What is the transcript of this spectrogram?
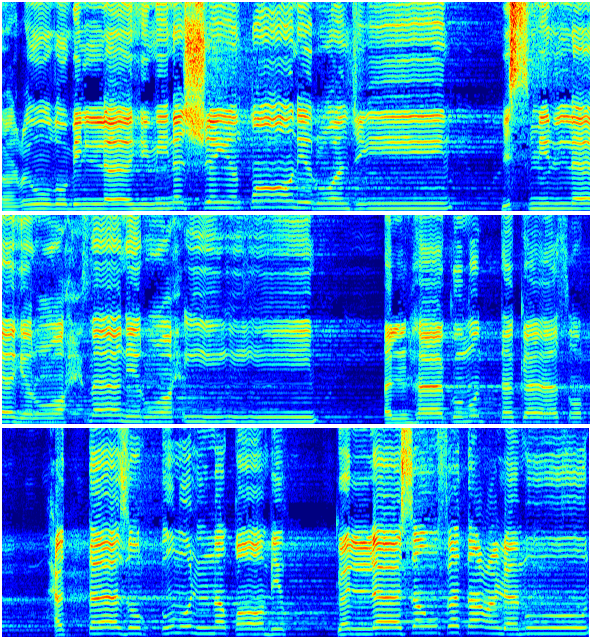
أعوذ بالله من الشيطان الرجيم. بسم الله الرحمن الرحيم. ألهاكم التكاثر حتى زرتم المقابر كلا سوف تعلمون.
